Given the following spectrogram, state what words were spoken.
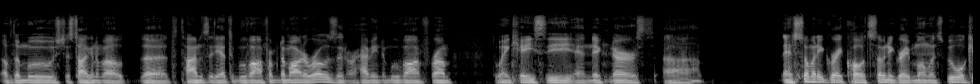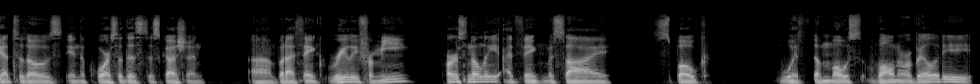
of the moves, just talking about the, the times that he had to move on from DeMar DeRozan or having to move on from Dwane Casey and Nick Nurse. Um, and so many great quotes, so many great moments. We will get to those in the course of this discussion. Um, but I think, really, for me personally, I think Masai spoke with the most vulnerability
